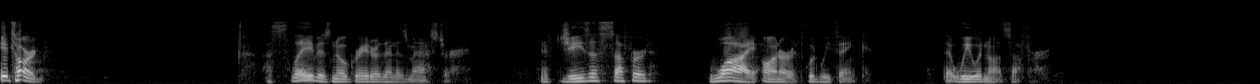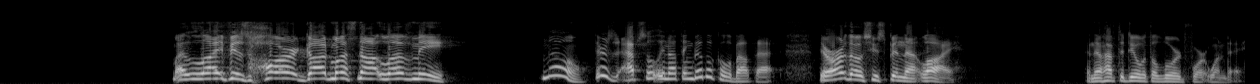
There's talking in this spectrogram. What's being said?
it's hard. A slave is no greater than his master. And if Jesus suffered, why on earth would we think that we would not suffer? My life is hard. God must not love me. No, there's absolutely nothing biblical about that. There are those who spin that lie, and they'll have to deal with the Lord for it one day.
